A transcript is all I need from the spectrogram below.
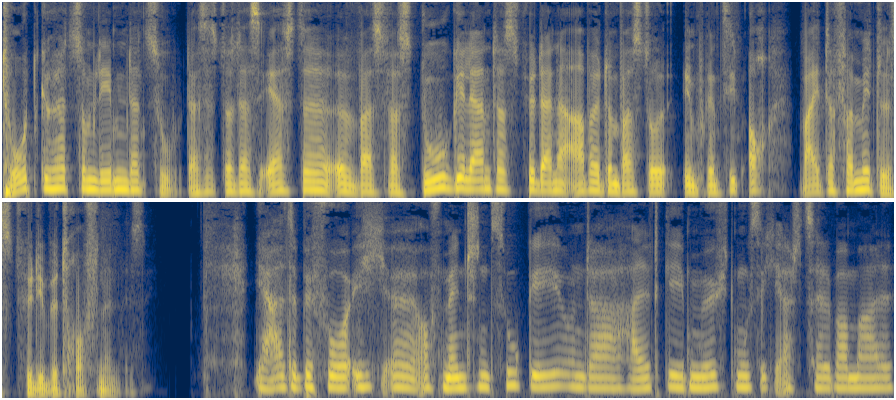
Tod gehört zum Leben dazu. Das ist doch das Erste, äh, was, was du gelernt hast für deine Arbeit und was du im Prinzip auch weiter vermittelst für die Betroffenen. Ja, also bevor ich äh, auf Menschen zugehe und da Halt geben möchte, muss ich erst selber mal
